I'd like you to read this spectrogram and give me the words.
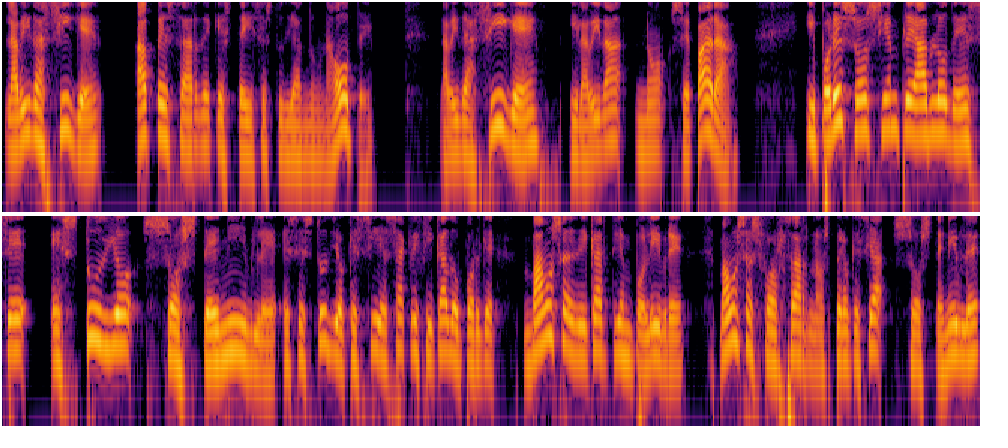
La vida sigue a pesar de que estéis estudiando una OPE. La vida sigue y la vida no se para. Y por eso siempre hablo de ese estudio sostenible, ese estudio que sí es sacrificado porque vamos a dedicar tiempo libre, vamos a esforzarnos, pero que sea sostenible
